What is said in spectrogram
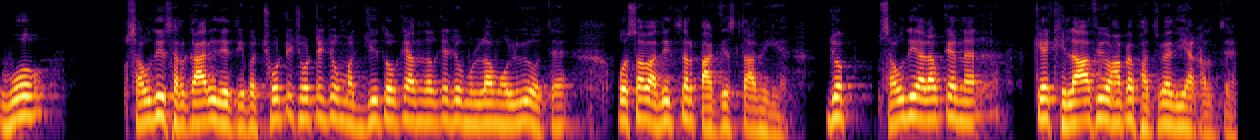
वो सऊदी सरकार ही देती है, पर छोटे छोटे जो मस्जिदों के अंदर के जो मुल्ला मौलवी होते हैं, वो सब अधिकतर पाकिस्तानी है। जो सऊदी अरब के के खिलाफ ही वहाँ पे फतवे दिया करते हैं,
